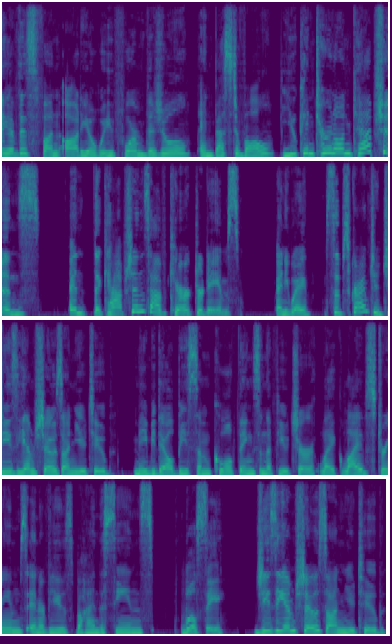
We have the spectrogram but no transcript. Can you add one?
They have this fun audio waveform visual, and best of all, you can turn on captions. And the captions have character names. Anyway, subscribe to GZM shows on YouTube. Maybe there'll be some cool things in the future, like live streams, interviews, behind the scenes. We'll see. GZM shows on YouTube.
